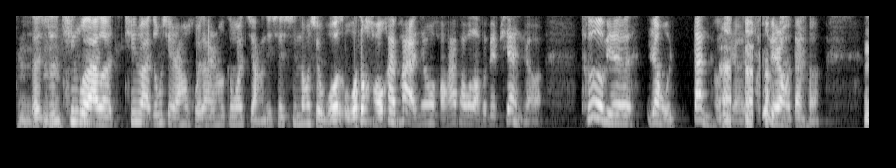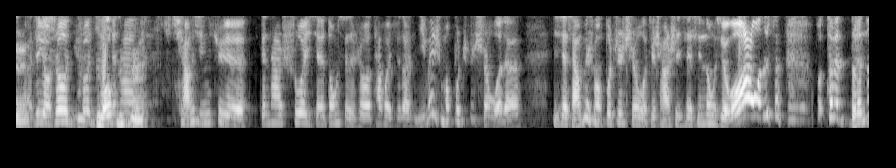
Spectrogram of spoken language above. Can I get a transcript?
嗯，呃，是听过来了，听出来东西，然后回来，然后跟我讲那些新东西，我我都好害怕，你知道，我好害怕我老婆被骗，你知道吧？特别让我蛋疼，你知道吗？特别让我蛋疼。嗯，就有时候你说你跟他强行去跟他说一些东西的时候，他会觉得你为什么不支持我的？一些想为什么不支持我去尝试一些新东西？哇，我都想，我特别人都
